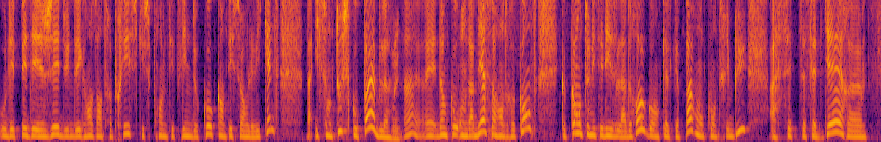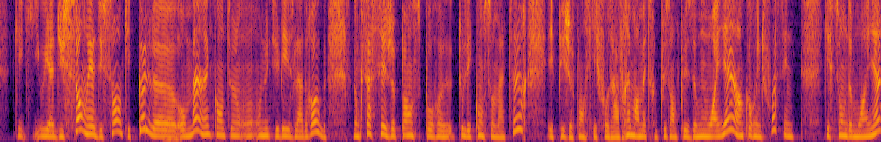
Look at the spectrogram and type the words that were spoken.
ou les PDG d'une des grandes entreprises qui se prend une petite ligne de coke quand ils sortent le week-end, ben, ils sont tous coupables. Oui. Hein, et donc, on doit bien se rendre compte que quand on utilise la drogue, en quelque part, on contribue à cette, cette guerre. Euh, qui, qui, où il y a du sang, il y a du sang qui colle euh, aux mains hein, quand on, on, utilise la drogue. Donc ça, c'est, je pense, pour euh, tous les consommateurs. Et puis, je pense qu'il faudra vraiment mettre plus en plus de moyens. Encore une fois, c'est une question de moyens.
